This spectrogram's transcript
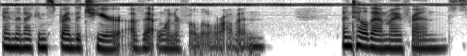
and then I can spread the cheer of that wonderful little robin. Until then, my friends,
